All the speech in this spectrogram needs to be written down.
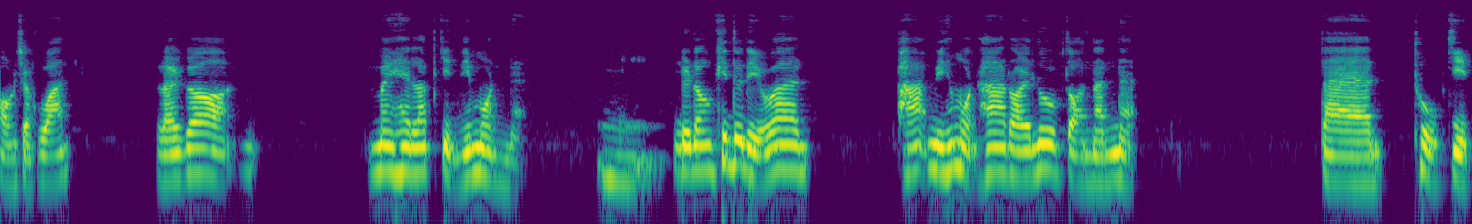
ออกจากวัด แล้วก็ไม่ให้รับกิจนิมนต์เนี่ยอืมคือลองคิดดูดิว่า พระมีทั้งหมดห้าร้อยรูปตอนนั้นน่ะแต่ถูกกีด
